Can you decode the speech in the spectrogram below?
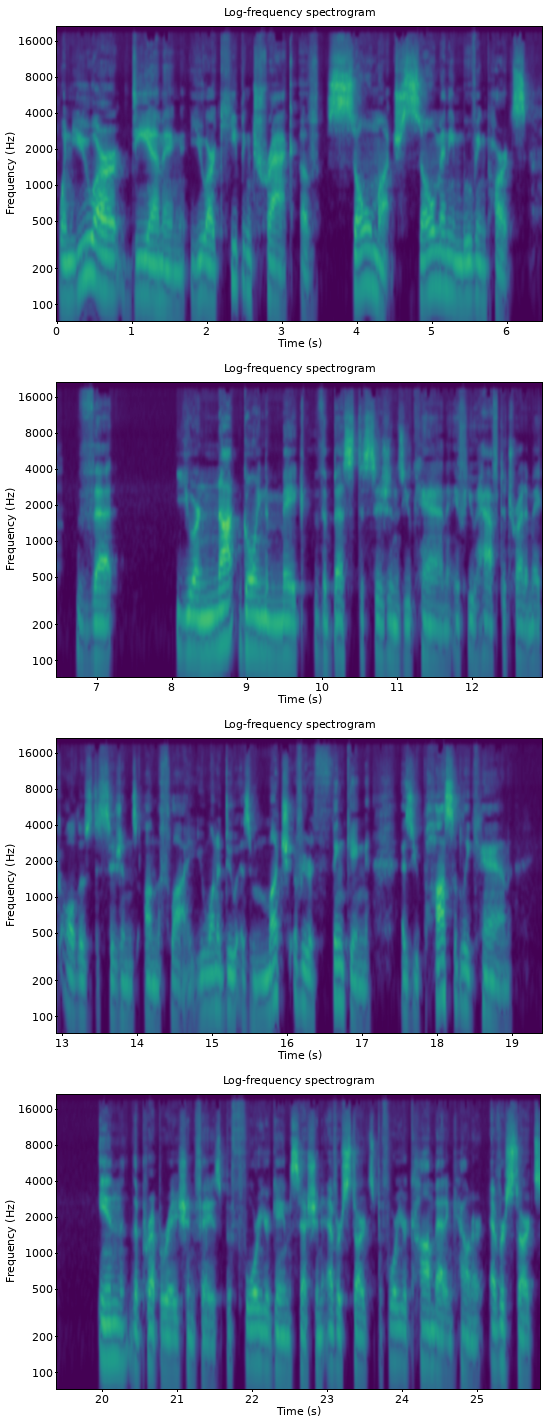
When you are DMing, you are keeping track of so much, so many moving parts that you are not going to make the best decisions you can if you have to try to make all those decisions on the fly. You want to do as much of your thinking as you possibly can in the preparation phase before your game session ever starts, before your combat encounter ever starts.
